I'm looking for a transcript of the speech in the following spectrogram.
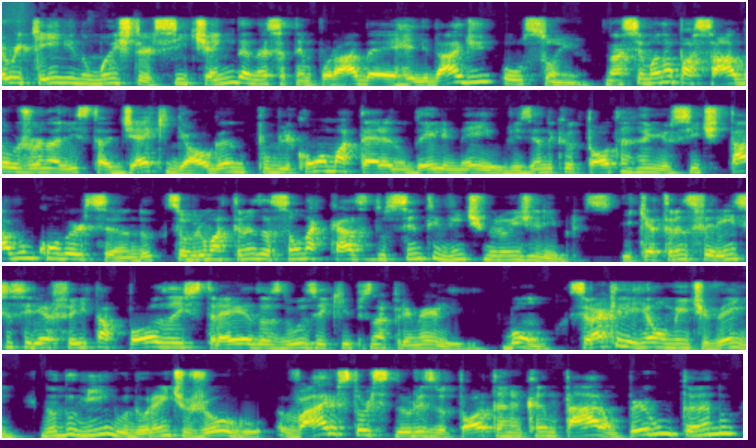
Harry Kane no Manchester City ainda nessa temporada é realidade ou sonho? Na semana passada, o jornalista Jack Galgan publicou uma matéria no Daily Mail dizendo que o Tottenham e o City estavam conversando sobre uma transação na casa dos 120 milhões de libras e que a transferência seria feita após a estreia das duas equipes na Premier League. Bom, será que ele realmente vem? No domingo, durante o jogo, vários torcedores do Tottenham cantaram perguntando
